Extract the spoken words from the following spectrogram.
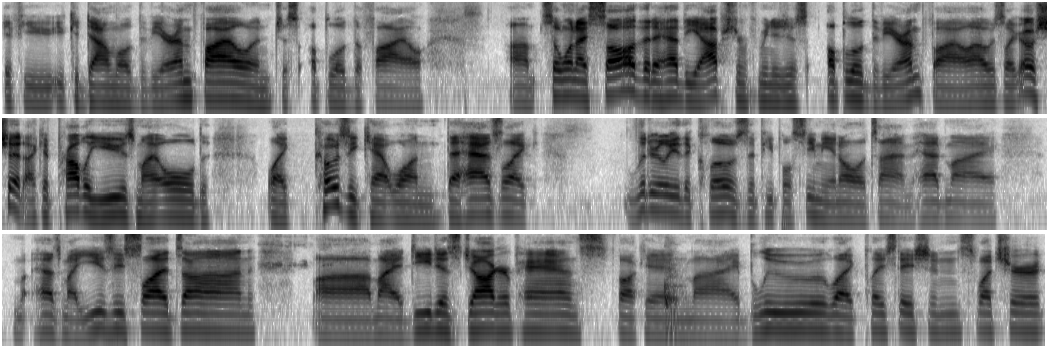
if you you could download the VRM file and just upload the file. Um, so when I saw that it had the option for me to just upload the VRM file, I was like, oh shit, I could probably use my old like Cozy Cat one that has like literally the clothes that people see me in all the time. Had my has my Yeezy slides on, uh, my Adidas jogger pants, fucking my blue like PlayStation sweatshirt,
